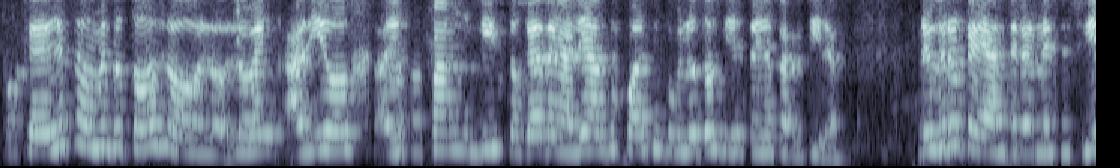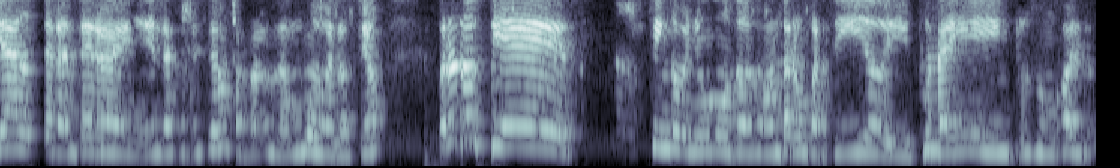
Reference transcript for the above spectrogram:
porque en este momento todos lo, lo, ven, adiós, adiós Farfán, listo, quédate en alianza, juega 5 minutos y este año te retiras. Pero yo creo que ante la necesidad de delantero en, la selección, Farfán es una muy buena opción, pero unos 10, 5 minutos, aguantar un partido y por ahí incluso un gol, ¿no?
